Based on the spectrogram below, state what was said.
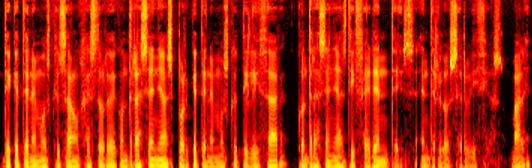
de que tenemos que usar un gestor de contraseñas porque tenemos que utilizar contraseñas diferentes entre los servicios, ¿vale?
